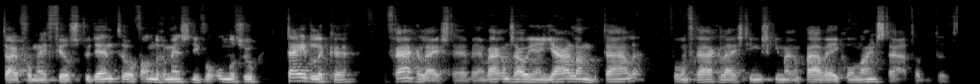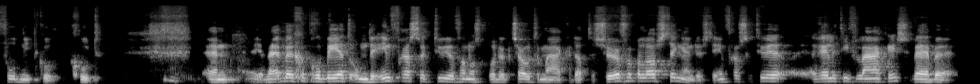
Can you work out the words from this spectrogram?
Typeform heeft veel studenten of andere mensen die voor onderzoek tijdelijke vragenlijsten hebben. En waarom zou je een jaar lang betalen voor een vragenlijst die misschien maar een paar weken online staat. Dat, dat voelt niet goed. En we hebben geprobeerd om de infrastructuur van ons product zo te maken dat de serverbelasting en dus de infrastructuur relatief laag is. We hebben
